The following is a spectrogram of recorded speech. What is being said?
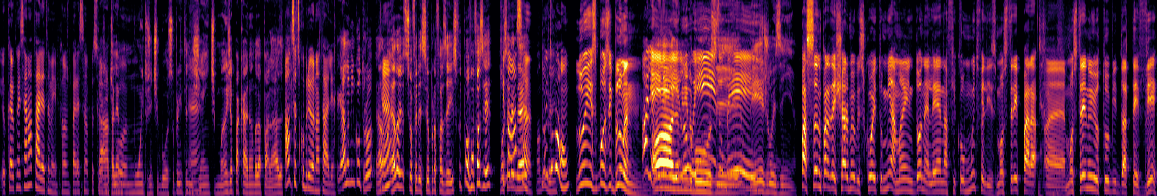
Eu quero conhecer a Natália também, porque ela me parece uma pessoa a gente Natália boa. é muito gente boa, super inteligente, manja pra caramba da parada. Aonde você descobriu a Natália? Ela me encontrou, ela, É? ela se ofereceu pra fazer isso. Falei, pô, vamos fazer. Que Gostei da massa! ideia. Mandou Muito bem. bom. Luiz Buzi Blumen. Olha, Olha, ele aí, menino Luiz, Buzi. um beijo. Beijo, Luizinho. Passando para deixar o meu biscoito, minha mãe, Dona Helena, ficou muito feliz. Mostrei para, eh, mostrei no YouTube da TV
